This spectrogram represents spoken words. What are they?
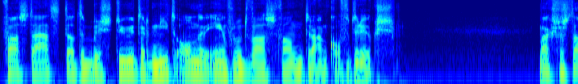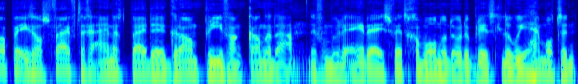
Vaststaat dat de bestuurder niet onder invloed was van drank of drugs. Max Verstappen is als vijfde geëindigd bij de Grand Prix van Canada. De Formule 1-race werd gewonnen door de Brit Lewis Hamilton.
